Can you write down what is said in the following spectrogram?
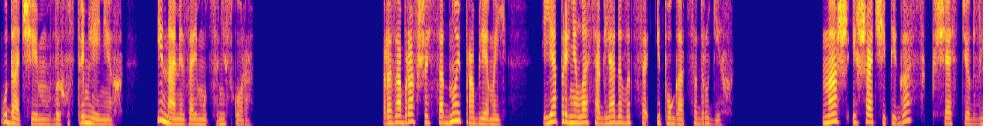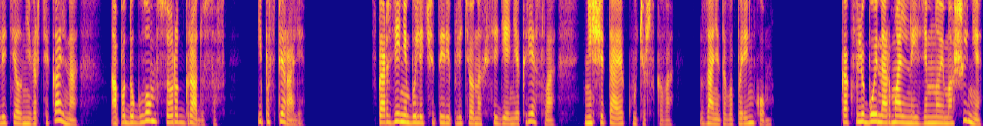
удачи им в их устремлениях, и нами займутся не скоро. Разобравшись с одной проблемой, я принялась оглядываться и пугаться других. Наш ишачий пегас, к счастью, взлетел не вертикально, а под углом в 40 градусов, и по спирали. В корзине были четыре плетеных сиденья кресла, не считая кучерского, занятого пареньком. Как в любой нормальной земной машине,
